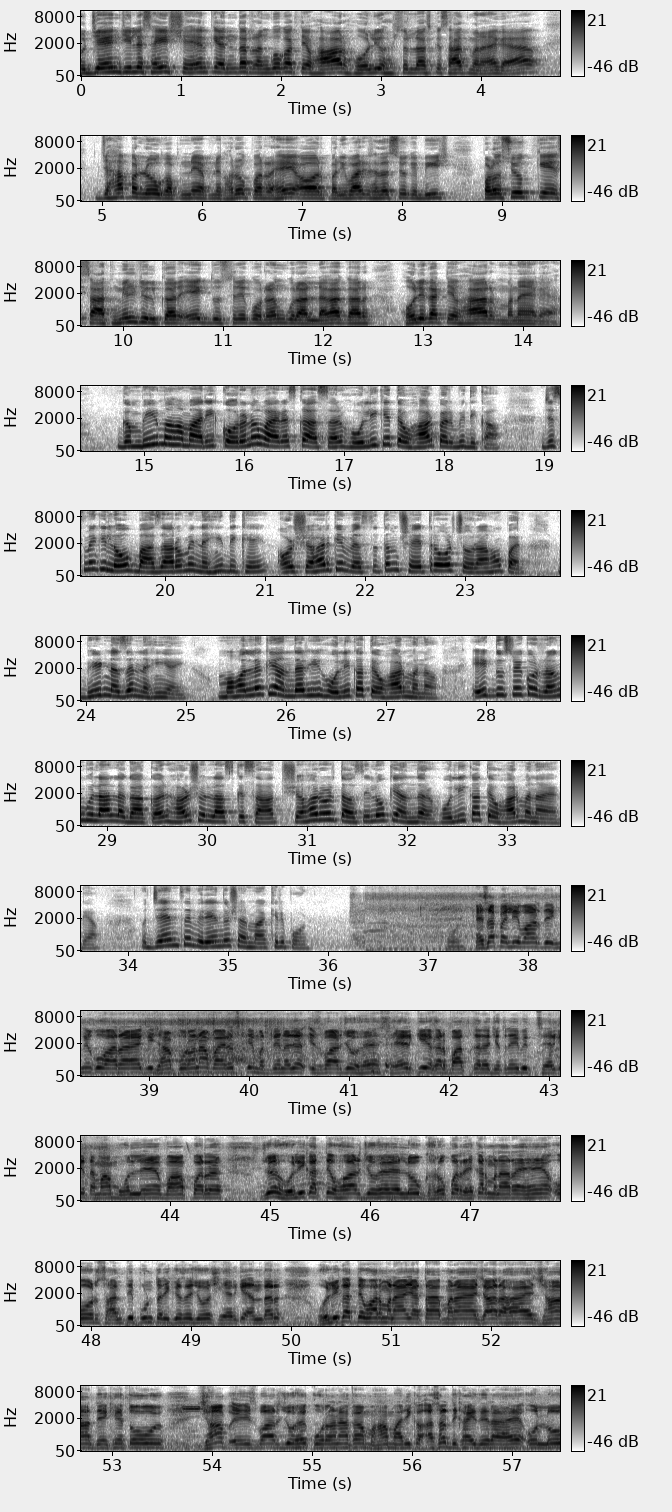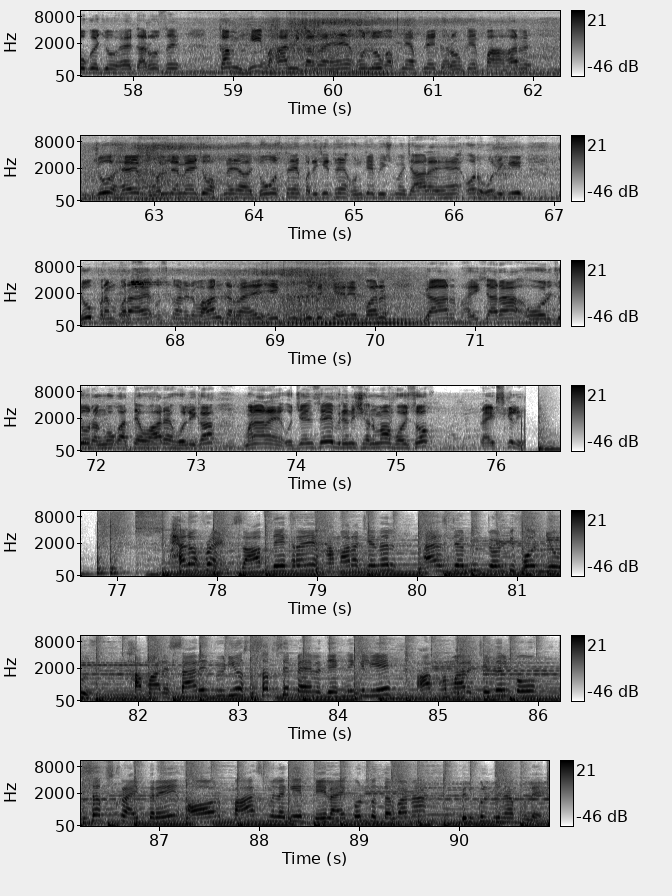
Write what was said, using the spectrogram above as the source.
उज्जैन ज़िले सहित शहर के अंदर रंगों का त्यौहार होली हर्षोल्लास के साथ मनाया गया, जहाँ पर लोग अपने अपने घरों पर रहे और परिवार के सदस्यों के बीच पड़ोसियों के साथ मिलजुल कर एक दूसरे को रंग गुलाल लगाकर होली का त्यौहार मनाया गया। गंभीर महामारी कोरोना वायरस का असर होली के त्यौहार पर भी दिखा, जिसमें कि लोग बाजारों में नहीं दिखे और शहर के व्यस्ततम क्षेत्र और चौराहों पर भीड़ नज़र नहीं आई। मोहल्ले के अंदर ही होली का त्यौहार मना एक दूसरे को रंग गुलाल लगाकर हर्ष उल्लास के साथ शहर और तहसीलों के अंदर होली का त्यौहार मनाया गया। उज्जैन से वीरेंद्र शर्मा की रिपोर्ट। ऐसा पहली बार देखने को आ रहा है कि जहाँ कोरोना वायरस के मद्देनज़र इस बार जो है शहर की अगर बात करें, जितने भी शहर के तमाम मोहल्ले हैं, वहाँ पर जो है होली का त्यौहार जो है लोग घरों पर रहकर मना रहे हैं और शांतिपूर्ण तरीके से जो है शहर के अंदर होली का त्यौहार मनाया जाता है मनाया जा रहा है। जहाँ देखें तो जहाँ इस बार जो है कोरोना का महामारी का असर दिखाई दे रहा है और लोग जो है घरों से कम ही बाहर निकल रहे हैं और लोग अपने अपने घरों के बाहर जो है मोहल्ले में, जो अपने दोस्त हैं, परिचित हैं, उनके बीच में जा रहे हैं और होली की जो परंपरा है, उसका निर्वहन कर रहे हैं। एक दूसरे के चेहरे पर प्यार, भाईचारा और जो रंगों का त्यौहार है, होली का, मना रहे हैं। उज्जैन से Virendra Sharma voice of rights के लिए। हेलो फ्रेंड्स आप देख रहे हैं हमारा channel S W twenty four news हमारे सारे वीडियो सबसे पहले देखने के लिए आप हमारे चैनल को सब्सक्राइब करें और पास में लगे बेल आइकन को दबाना बिल्कुल भी ना भूलें।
